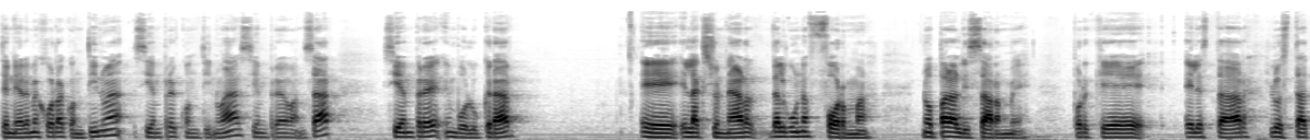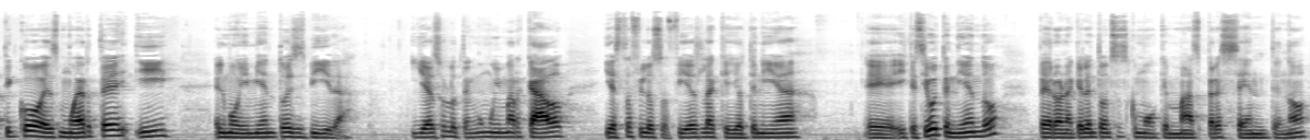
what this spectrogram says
tener mejora continua, siempre continuar, siempre avanzar, siempre involucrar eh, el accionar de alguna forma no paralizarme, porque el estar, lo estático es muerte y el movimiento es vida. Y eso lo tengo muy marcado y esta filosofía es la que yo tenía eh, y que sigo teniendo, pero en aquel entonces como que más presente, ¿no?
